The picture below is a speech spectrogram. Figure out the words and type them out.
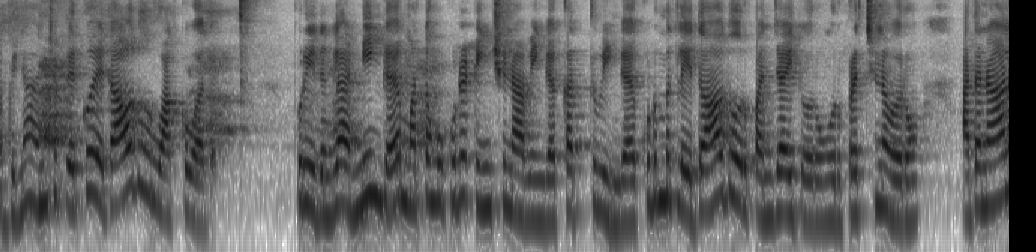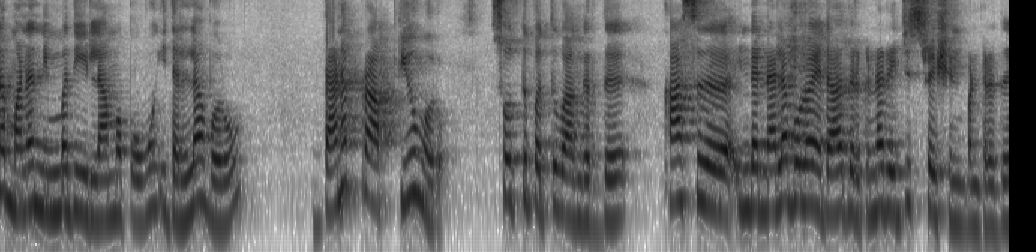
அப்படின்னா அஞ்சு பேருக்கும் ஏதாவது ஒரு வாக்குவாதம். புரியுதுங்களா? நீங்கள் மற்றவங்க கூட டென்ஷன் ஆவீங்க கத்துவீங்க குடும்பத்தில் ஏதாவது ஒரு பஞ்சாயத்து வரும் ஒரு பிரச்சனை வரும் அதனால் மன நிம்மதி இல்லாமல் போகும் இதெல்லாம் வரும். தனப்பிராப்தியும் வரும். சொத்து பத்து வாங்குறது காசு இந்த நிலபுலம் ஏதாவது இருக்குன்னா ரெஜிஸ்ட்ரேஷன் பண்ணுறது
